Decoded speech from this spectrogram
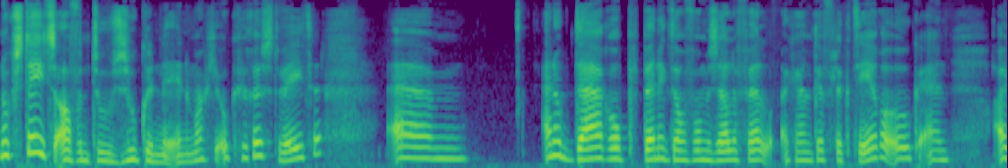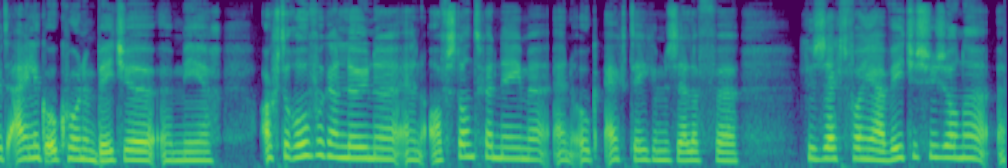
nog steeds af en toe zoekende in. Dat mag je ook gerust weten. Ehm, en ook daarop ben ik dan voor mezelf wel gaan reflecteren ook. En uiteindelijk ook gewoon een beetje uh, meer achterover gaan leunen en afstand gaan nemen. En ook echt tegen mezelf uh, gezegd van ja, weet je Suzanne, uh,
